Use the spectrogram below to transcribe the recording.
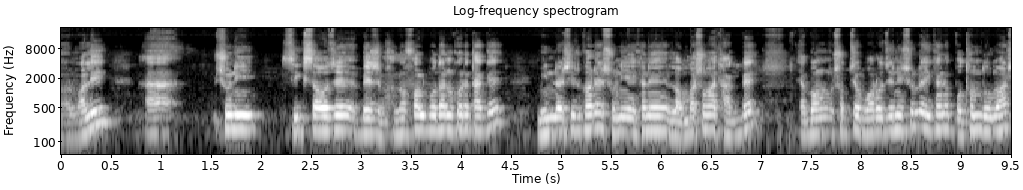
নর্মালি শনি সিক্স হাউসে বেশ ভালো ফল প্রদান করে থাকে। মীন রাশির ঘরে শনি এখানে লম্বা সময় থাকবে এবং সবচেয়ে বড় জিনিস হলো এখানে প্রথম দু মাস,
